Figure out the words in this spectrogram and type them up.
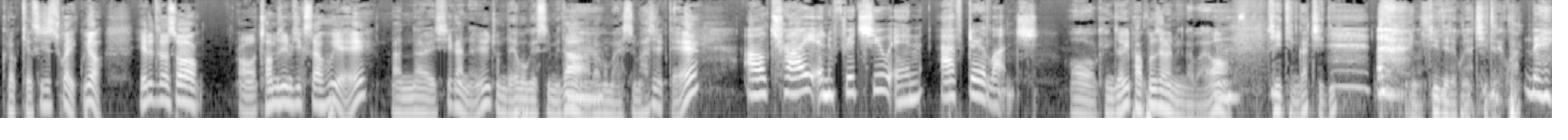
그렇게 쓰실 수가 있고요. 예를 들어서 어, 점심 식사 후에 만날 시간을 좀 내보겠습니다. 음. 라고 말씀하실 때 I'll try and fit you in after lunch. 어, 굉장히 바쁜 사람인가 봐요. 음. GD인가 GD? 어, GD래곤. 네.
